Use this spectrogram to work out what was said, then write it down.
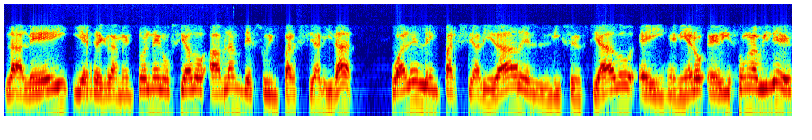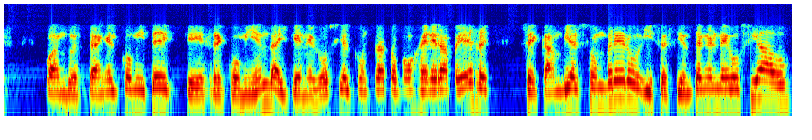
La ley y el reglamento del negociado hablan de su imparcialidad. ¿Cuál es la imparcialidad del licenciado e ingeniero Edison Avilés cuando está en el comité que recomienda y que negocia el contrato con Genera PR? Se cambia el sombrero y se sienta en el negociado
